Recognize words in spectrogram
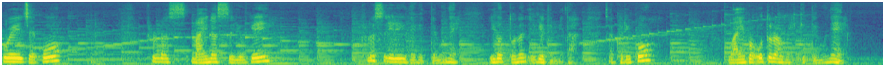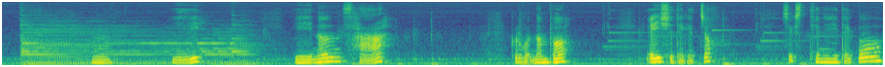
9a 제곱 플러스 마이너스 6a 플러스 1이 되기 때문에 이것 또는 이게 됩니다. 자 그리고 y가 5더라고 했기 때문에 음, 2 2는 4 그리고 넘버 8이 되겠죠? 16이 되고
